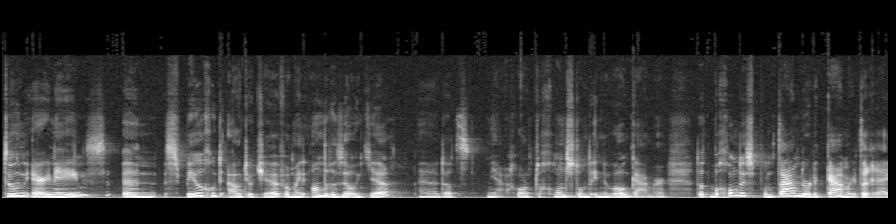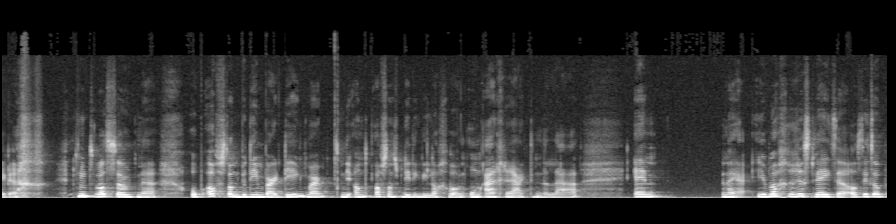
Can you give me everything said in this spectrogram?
Toen er ineens een speelgoedautootje van mijn andere zoontje, uh, dat ja, gewoon op de grond stond in de woonkamer. Dat begon dus spontaan door de kamer te rijden. het was zo'n uh, op afstand bedienbaar ding, maar die afstandsbediening die lag gewoon onaangeraakt in de la. En nou ja, je mag gerust weten, als dit op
